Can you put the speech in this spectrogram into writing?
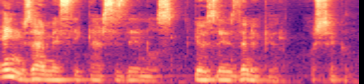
en güzel meslekler sizlerin olsun. Gözlerinizden öpüyorum. Hoşçakalın.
